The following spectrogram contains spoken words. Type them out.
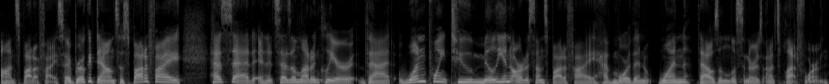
on Spotify. So I broke it down. So Spotify has said, and it says on loud and clear, that 1.2 million artists on Spotify have more than 1,000 listeners on its platform.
